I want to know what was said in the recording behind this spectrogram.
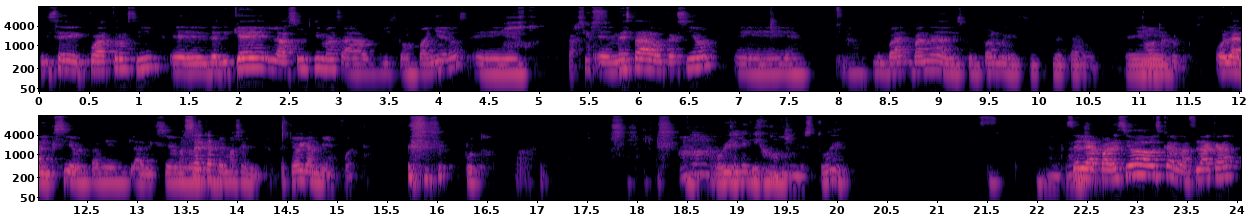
Hice cuatro, sí. Eh, dediqué las últimas a mis compañeros. Eh, Gracias. en esta ocasión, eh, va- van a disculparme si me tardo. Eh, no te preocupes. o la dicción también, la dicción. no- Acércate más el micro, que te oigan bien fuerte. Puto. Ah, Oye, ¿Qué le dijo? En el estudio. Se le apareció a Oscar la flaca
